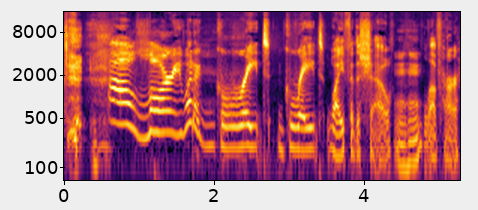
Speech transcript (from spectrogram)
Oh, Lori, what a great, great wife of the show. Love her.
